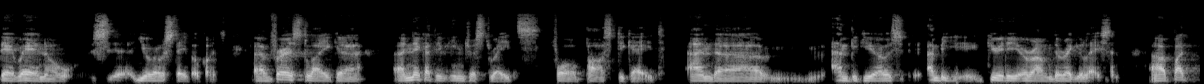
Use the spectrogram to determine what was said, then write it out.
there were no euro stablecoins. Uh, first, like uh, uh, negative interest rates for past decade and uh, ambiguous ambiguity around the regulation. but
